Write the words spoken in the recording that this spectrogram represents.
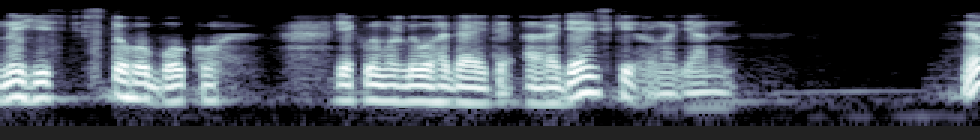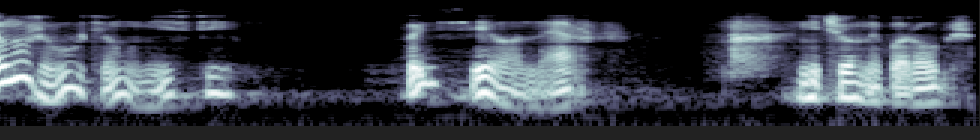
не гість з того боку, як ви, можливо, гадаєте, а радянський громадянин. Давно живу у цьому місті. Пенсіонер нічого не поробиш.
